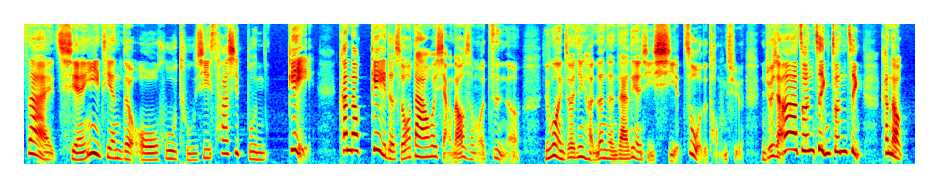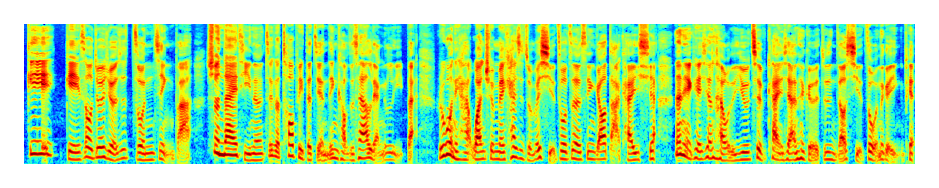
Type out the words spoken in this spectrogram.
在前一天的哦呼图西擦是本 gay，看到 gay 的时候，大家会想到什么字呢？如果你最近很认真在练习写作的同学，你就想啊，尊敬尊敬，看到 gay 给的时候，就会觉得是尊敬吧。顺带一提呢，这个 topic 的检定考只剩下两个礼拜，如果你还完全没开始准备写作，真的是应该要打开一下。那你也可以先来我的 YouTube 看一下那个，就是你知道写作那个影片。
